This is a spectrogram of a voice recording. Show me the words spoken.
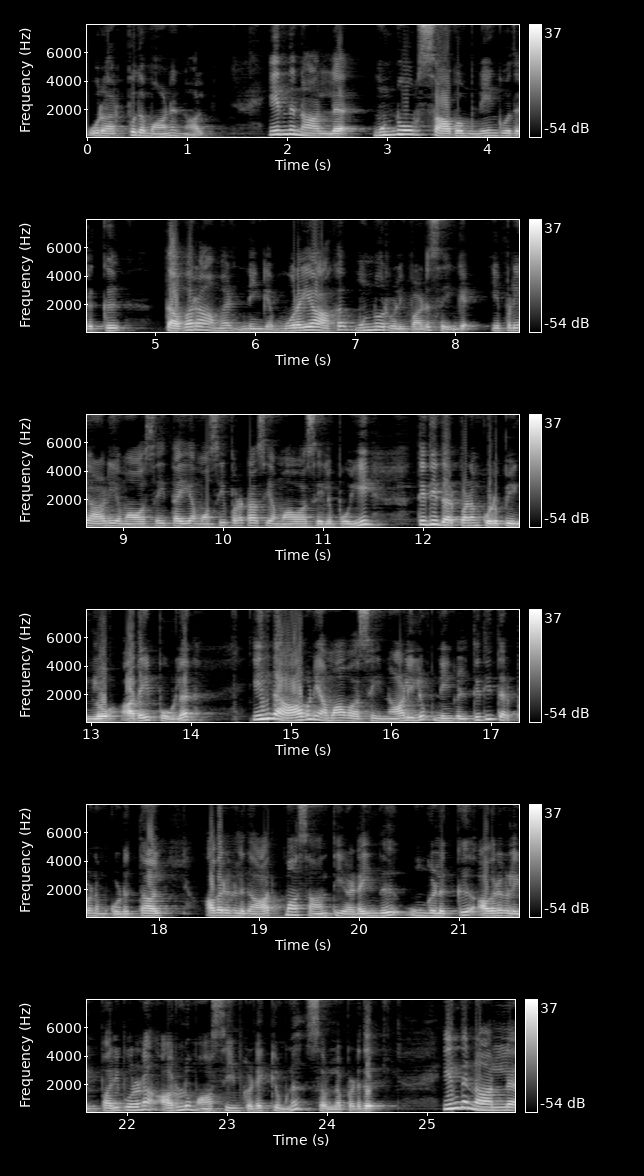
ஒரு அற்புதமான நாள். இந்த நாளில் முன்னோர் சாபம் நீங்குவதற்கு தவறாமல் நீங்கள் முறையாக முன்னோர் வழிபாடு செய்யுங்க. எப்படி ஆடி அமாவாசை தை அமாவாசை புரட்டாசி அமாவாசையில் போய் திதி தர்ப்பணம் கொடுப்பீங்களோ அதை போல இந்த ஆவணி அமாவாசை நாளிலும் நீங்கள் திதி தர்ப்பணம் கொடுத்தால் அவர்களது ஆத்மா சாந்தி அடைந்து உங்களுக்கு அவர்களின் பரிபூரண அருளும் ஆசையும் கிடைக்கும்னு சொல்லப்படுது. இந்த நாளில்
